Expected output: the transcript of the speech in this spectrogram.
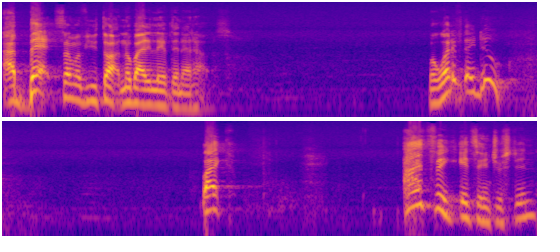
I bet some of you thought nobody lived in that house. But what if they do? Like, I think it's interesting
